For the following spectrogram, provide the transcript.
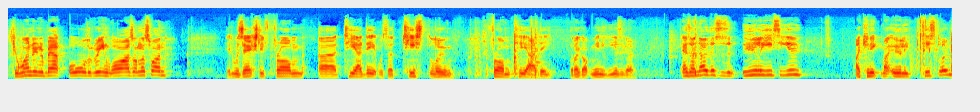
If you're wondering about all the green wires on this one, it was actually from uh, TRD. It was a test loom from TRD that I got many years ago. As I know this is an early ECU, I connect my early test loom.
